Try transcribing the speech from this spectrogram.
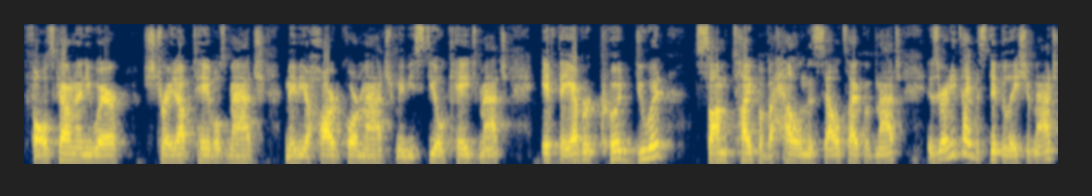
Falls Count Anywhere, straight up tables match, maybe a hardcore match, maybe steel cage match. If they ever could do it, some type of a Hell in the Cell type of match. Is there any type of stipulation match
